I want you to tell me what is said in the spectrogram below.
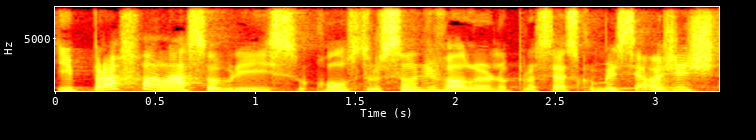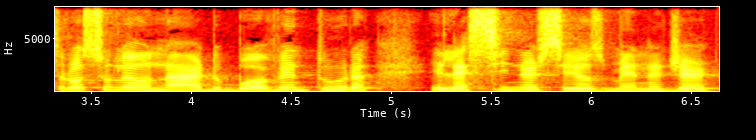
E para falar sobre isso, construção de valor no processo comercial, a gente trouxe o Leonardo Boaventura. Ele é Senior Sales Manager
